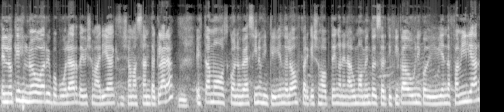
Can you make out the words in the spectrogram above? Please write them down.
en lo que es el nuevo barrio popular de Villa María que se llama Santa Clara. Mm. Estamos con los vecinos inscribiéndolos para que ellos obtengan en algún momento el certificado único de vivienda familiar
